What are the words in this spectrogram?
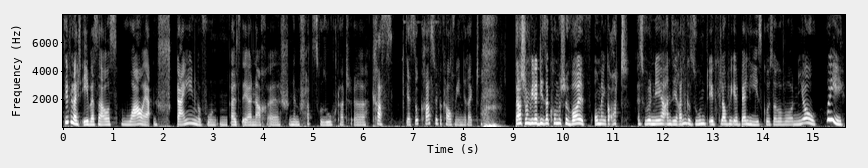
Sieht vielleicht eh besser aus. Wow, er hat einen Stein gefunden, als er nach äh, einem Schatz gesucht hat. Äh, krass. Der ist so krass, wir verkaufen ihn direkt. Da ist schon wieder dieser komische Wolf. Oh mein Gott. Es wurde näher an sie rangezoomt. Ich glaube, ihr Belly ist größer geworden. Yo. Hui.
